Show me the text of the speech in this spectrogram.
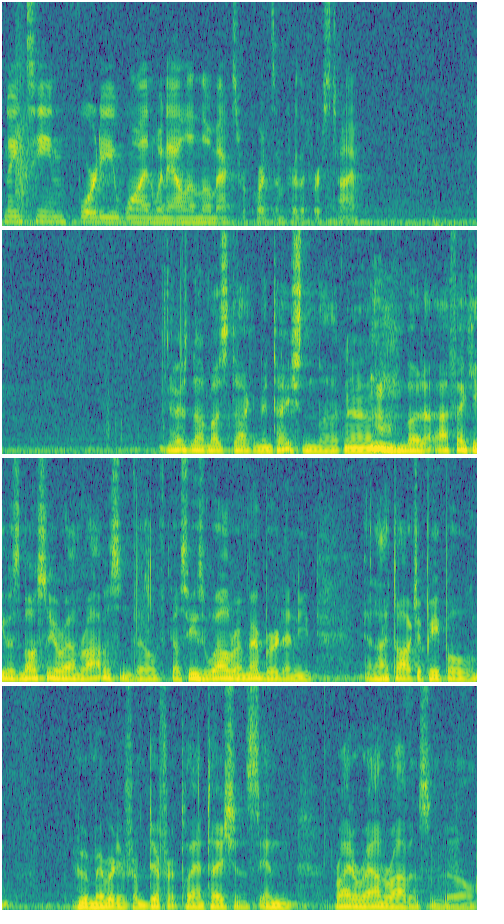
1941 when Alan Lomax records them for the first time? There's not much documentation left, No. but I think he was mostly around Robinsonville because he's well remembered, and he, and I talked to people who remembered him from different plantations in right around Robinsonville.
